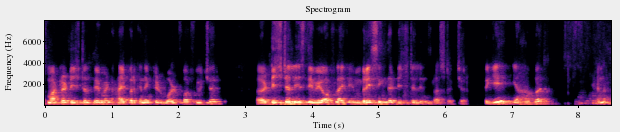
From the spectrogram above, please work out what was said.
Smarter digital payment hyper connected world for future digital is the way of life embracing the digital infrastructure तो ये यहाँ पर, है ना?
